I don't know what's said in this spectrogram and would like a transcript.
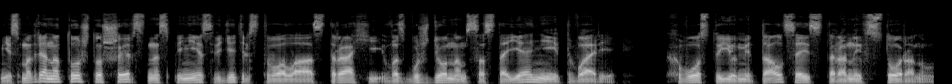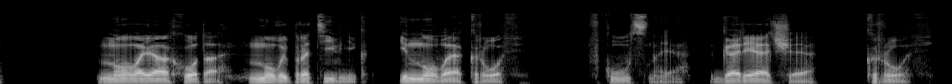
Несмотря на то, что шерсть на спине свидетельствовала о страхе и возбужденном состоянии твари, хвост ее метался из стороны в сторону. Новая охота, новый противник и новая кровь. Вкусная, горячая кровь.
